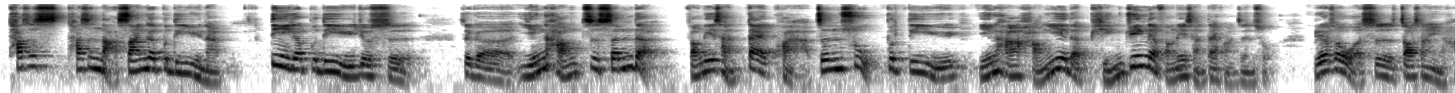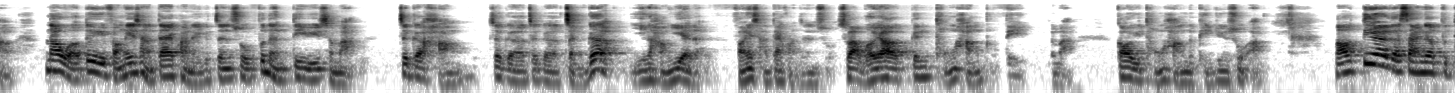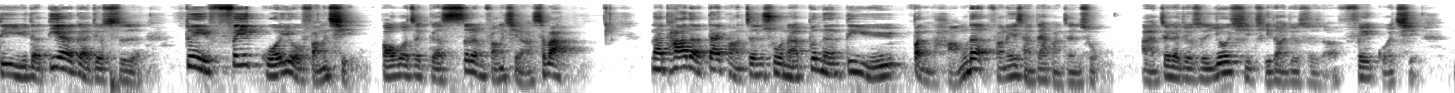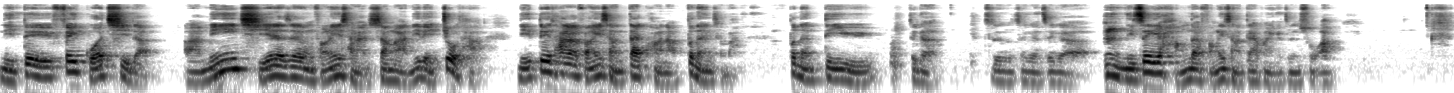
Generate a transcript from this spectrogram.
它是它是哪三个不低于呢？第一个不低于就是。这个银行自身的房地产贷款啊，增速不低于银行行业的平均的房地产贷款增速。比如说我是招商银行，那我对于房地产贷款的一个增速不能低于什么？这个行，这个这个整个一个行业的房地产贷款增速是吧？我要跟同行得对吧？高于同行的平均数啊。然后第二个三个不低于的，第二个就是对非国有房企。包括这个私人房企了，是吧？那它的贷款增速呢，不能低于本行的房地产贷款增速啊。这个就是尤其提到，就是说非国企，你对于非国企的啊民营企业的这种房地产商啊，你得救他，你对他的房地产贷款呢，不能什么，不能低于这个这个这个这个你这一行的房地产贷款一个增速啊。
